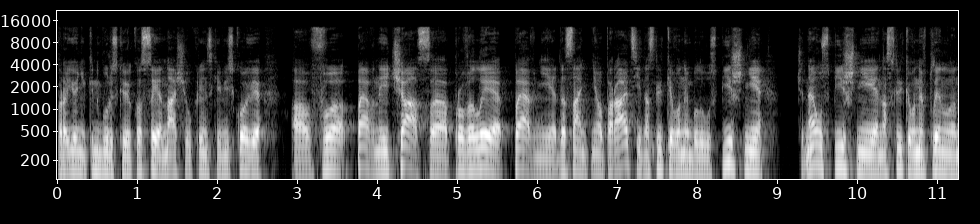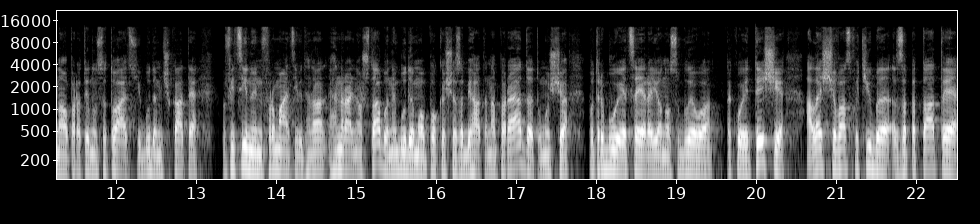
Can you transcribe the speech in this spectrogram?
в районі Кінбурзької коси наші українські військові е, в певний час е, провели певні десантні операції. Наскільки вони були успішні чи не успішні, наскільки вони вплинули на оперативну ситуацію? Будемо чекати офіційної інформації від Генера- Генерального штабу. Не будемо поки що забігати наперед, тому що потребує цей район особливо такої тиші. Але ще вас хотів би запитати.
